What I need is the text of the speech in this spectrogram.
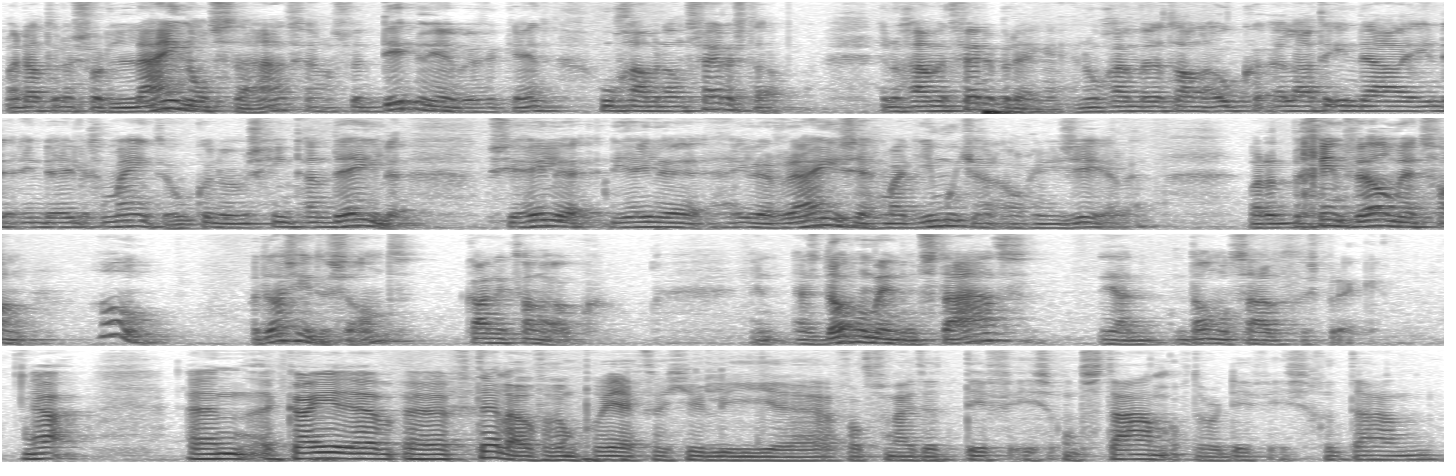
Maar dat er een soort lijn ontstaat, als we dit nu hebben verkend, hoe gaan we dan verder stappen? En hoe gaan we het verder brengen? En hoe gaan we het dan ook eh, laten indalen in de, in de hele gemeente? Hoe kunnen we misschien gaan delen? Dus die hele, die hele, hele rij, zeg maar, die moet je gaan organiseren. Maar het begint wel met van, oh, maar dat is interessant, kan ik dan ook? En als dat moment ontstaat, ja, dan ontstaat het gesprek. Ja, en eh, kan je uh, vertellen over een project wat jullie, uh, wat vanuit het DIF is ontstaan of door DIF is gedaan?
